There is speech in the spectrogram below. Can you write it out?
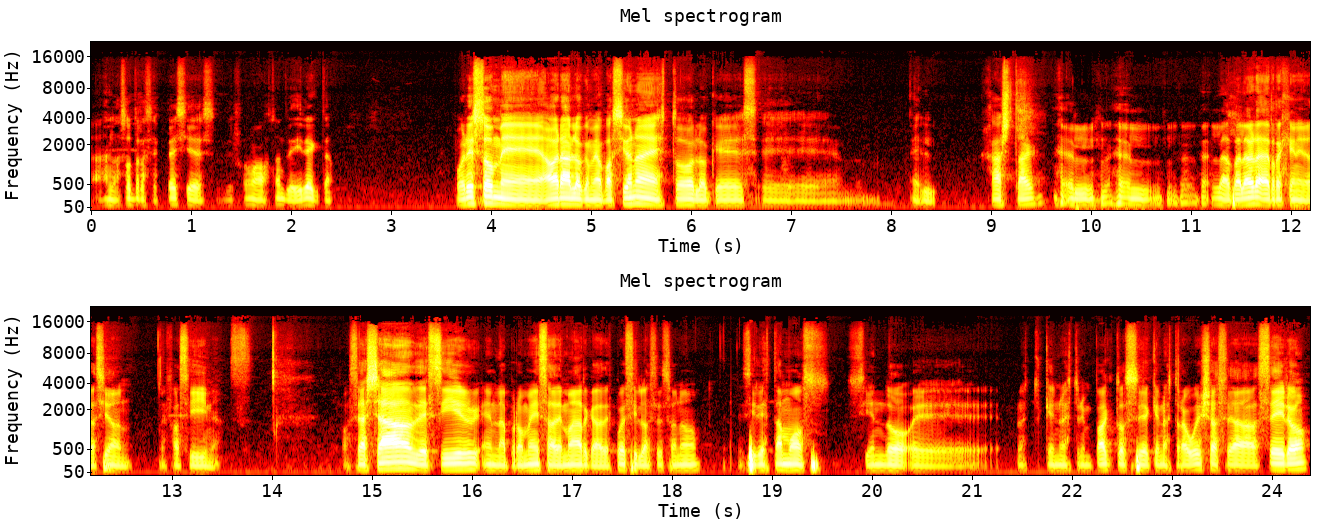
a las otras especies de forma bastante directa. Por eso me, ahora lo que me apasiona es todo lo que es el hashtag, la palabra de regeneración. Me fascina. O sea, ya decir en la promesa de marca, después si lo haces o no, decir estamos siendo eh, que nuestro impacto sea, que nuestra huella sea cero,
